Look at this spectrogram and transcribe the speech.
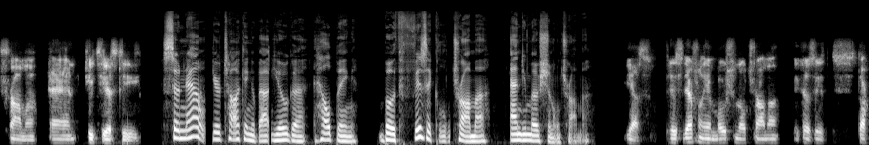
trauma, and PTSD. So now you're talking about yoga helping both physical trauma and emotional trauma. Yes, it's definitely emotional trauma because it's stuck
